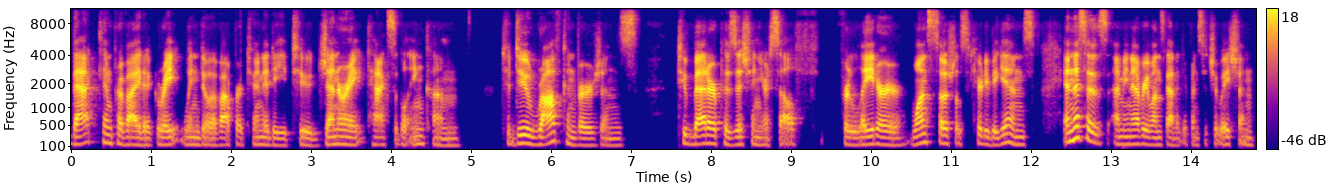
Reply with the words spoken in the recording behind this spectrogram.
that can provide a great window of opportunity to generate taxable income, to do Roth conversions, to better position yourself for later once social security begins and this is i mean everyone's got a different situation.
